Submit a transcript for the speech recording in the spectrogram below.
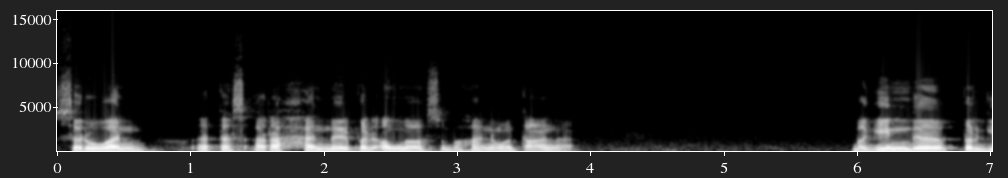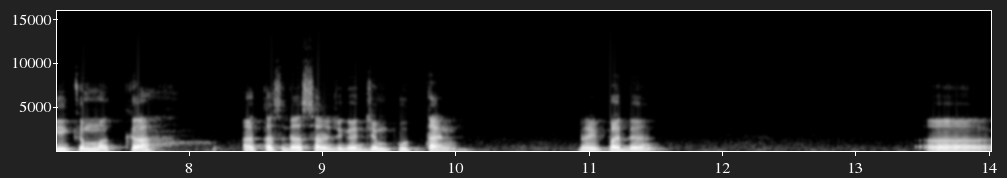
seruan atas arahan daripada Allah Subhanahu wa taala Baginda pergi ke Mekah atas dasar juga jemputan daripada uh,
